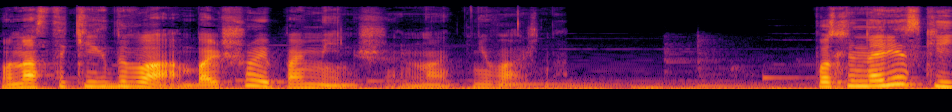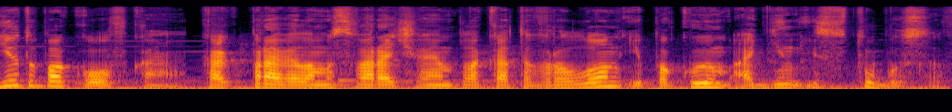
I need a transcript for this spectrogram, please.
У нас таких два, большой и поменьше, но это не важно. После нарезки идет упаковка. Как правило, мы сворачиваем плакаты в рулон и пакуем один из тубусов,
